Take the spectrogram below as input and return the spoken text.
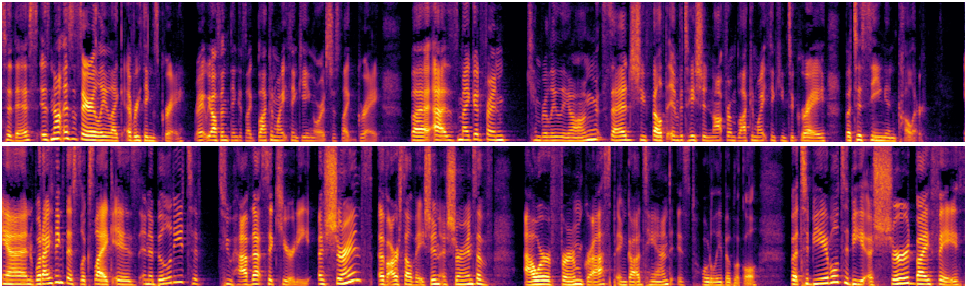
to this is not necessarily like everything's gray, right? We often think it's like black and white thinking or it's just like gray. But as my good friend Kimberly Leong said, she felt the invitation not from black and white thinking to gray, but to seeing in color. And what I think this looks like is an ability to, to have that security, assurance of our salvation, assurance of our firm grasp in God's hand is totally biblical. But to be able to be assured by faith,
